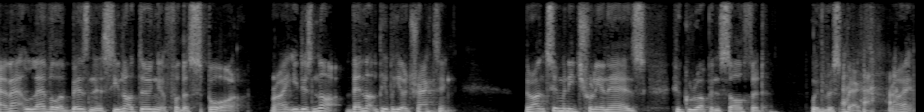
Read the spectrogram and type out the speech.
At that level of business, you're not doing it for the sport, right? You're just not. They're not the people you're attracting. There aren't too many trillionaires who grew up in Salford, with respect, right?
